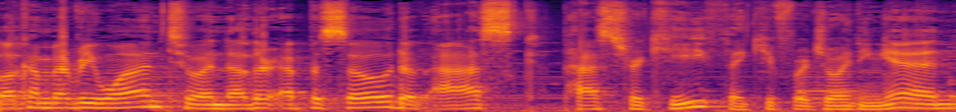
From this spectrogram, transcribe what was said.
Welcome, everyone, to another episode of Ask Pastor Keith. Thank you for joining in.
